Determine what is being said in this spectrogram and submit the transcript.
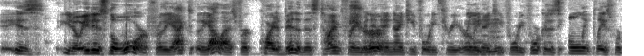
is, you know, it is the war for the the Allies for quite a bit of this time frame Sure. in, in 1943, early Mhm. 1944, because it's the only place we're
